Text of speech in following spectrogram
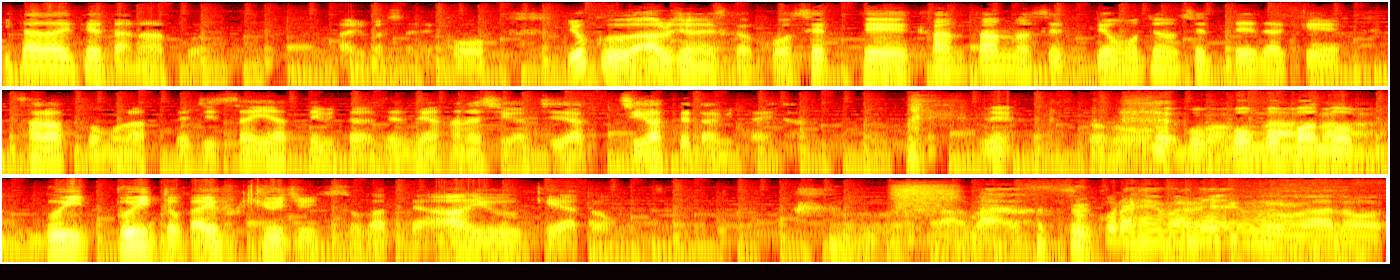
いただいてたなと、ありましたね。こう、よくあるじゃないですか、こう、設定、簡単な設定、表の設定だけさらっともらって、実際やってみたら全然話が違ってたみたいな。ね、その、ボンボン版の V、V とか F91 とかって、ああいう系やと思うんですけど。まあまあ、そこら辺はね、うん、あの、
